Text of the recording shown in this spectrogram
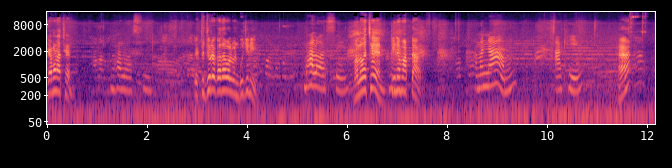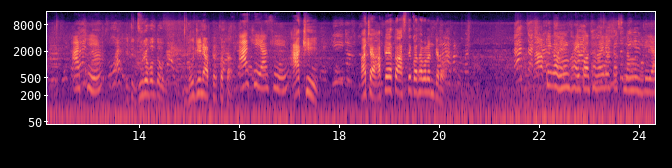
কেমন আছেন? ভালো আছি। একটু জোরে কথা বলবেন বুঝিনি? ভালো আছি। ভালো আছেন? কি নাম আপনার? আমার নাম আখি। হ্যাঁ? আখি। একটু জোরে বলতে হবে। আপনার কথা। আখি আখি। আখি? আচ্ছা আপনি এত আস্তে কথা বলেন কেন? কি করব ভাই কথা বাইরে দিয়া।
